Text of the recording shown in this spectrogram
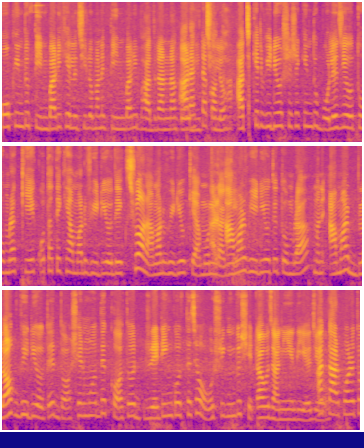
ও কিন্তু তিনবারই খেলেছিল মানে তিনবারই ভাত রান্না করে আর একটা। কথা, আজকের ভিডিও শেষে কিন্তু বলে যেও তোমরা কে কোথা থেকে আমার ভিডিও দেখছ আর আমার ভিডিও কেমন লাগে। আমার ভিডিওতে তোমরা মানে আমার ব্লগ ভিডিওতে দশের মধ্যে কত রেটিং করতে চাও অবশ্যই কিন্তু সেটাও জানিয়ে দিয়েছে আর তারপরে তো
